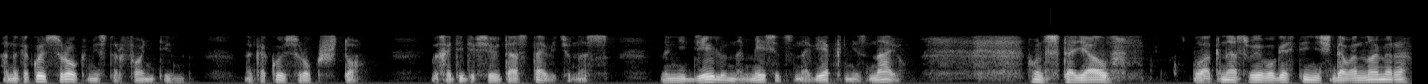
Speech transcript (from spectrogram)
А на какой срок, мистер Фонтин? На какой срок что? Вы хотите все это оставить у нас? На неделю, на месяц, на век? Не знаю. Он стоял у окна своего гостиничного номера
